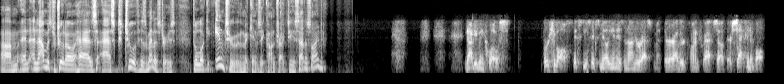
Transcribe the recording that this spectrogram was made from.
Um, and, and now Mr. Trudeau has asked two of his ministers to look into the McKinsey contract. Are you satisfied? Not even close. First of all, 66 million is an underestimate. There are other contracts out there. Second of all,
